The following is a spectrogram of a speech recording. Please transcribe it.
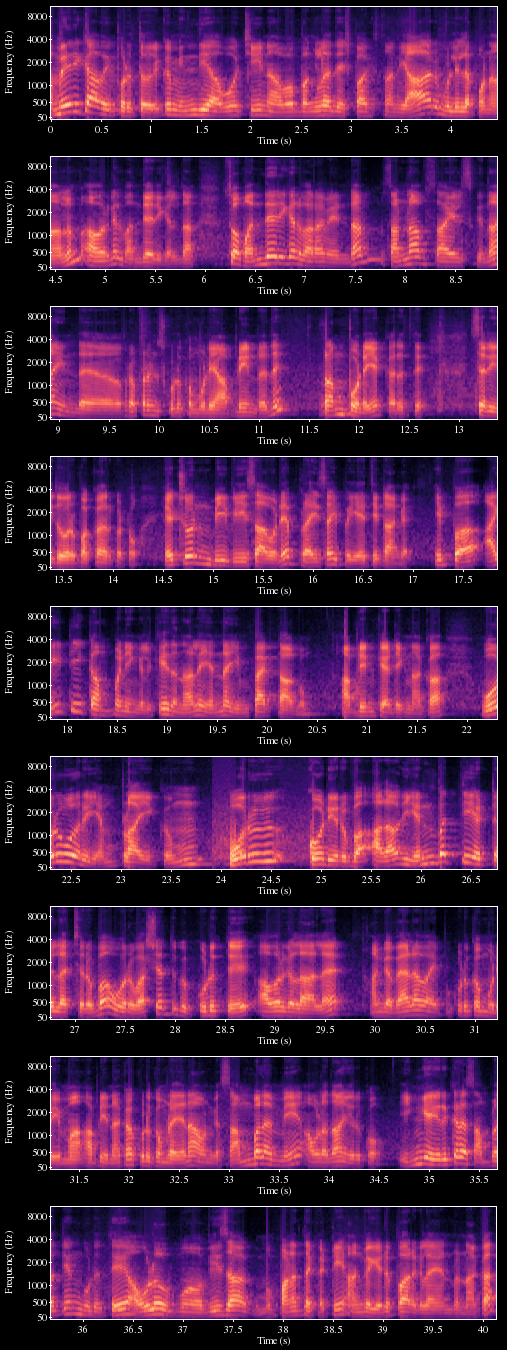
அமெரிக்காவை பொறுத்த வரைக்கும் இந்தியாவோ சீனாவோ பங்களாதேஷ் பாகிஸ்தான் யார் வெளியில் போனாலும் அவர்கள் வந்தேரிகள் தான். ஸோ வந்தேரிகள் வர வேண்டாம். சன் ஆஃப் சாயில்ஸ்க்கு தான் இந்த ப்ரிஃபரன்ஸ் கொடுக்க முடியும் அப்படின்றது ட்ரம்ப்புடைய கருத்து. சரி இது ஒரு பக்கம் இருக்கட்டும். ஹெச் ஒன் பி விசாவுடைய ப்ரைஸை இப்போ ஏற்றிட்டாங்க இப்போ ஐடி கம்பெனிங்களுக்கு இதனால் என்ன இம்பேக்ட் ஆகும் அப்படின்னு கேட்டிங்கனாக்கா ஒரு ஒரு எம்ப்ளாய்க்கும் ஒரு கோடி ரூபாய் அதாவது எண்பத்தி எட்டு லட்ச ரூபாய் ஒரு வருஷத்துக்கு கொடுத்து அவர்களால் அங்கே வேலை வாய்ப்பு கொடுக்க முடியுமா அப்படின்னாக்கா கொடுக்க முடியாது. ஏன்னா அவங்க சம்பளமே அவ்வளோதான் இருக்கும். இங்கே இருக்கிற சம்பளத்தையும் கொடுத்து அவ்வளோ விசா பணத்தை கட்டி அங்கே எடுப்பார்களா என்பனாக்கா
